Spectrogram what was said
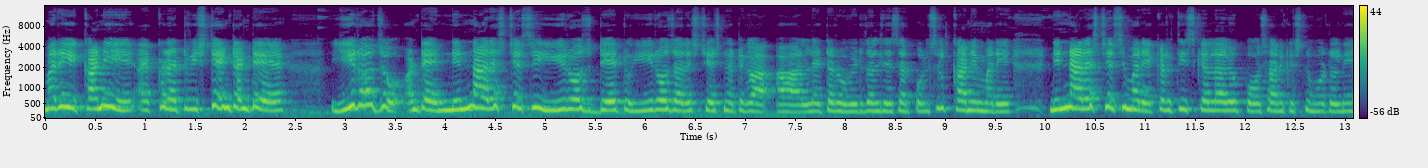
మరి కానీ అక్కడ ట్విస్ట్ ఏంటంటే ఈరోజు అంటే నిన్న అరెస్ట్ చేసి ఈరోజు డేటు ఈరోజు అరెస్ట్ చేసినట్టుగా ఆ లెటర్ విడుదల చేశారు పోలీసులు. కానీ మరి నిన్న అరెస్ట్ చేసి మరి ఎక్కడికి తీసుకెళ్ళారు? పోసాని కృష్ణమూర్తిని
